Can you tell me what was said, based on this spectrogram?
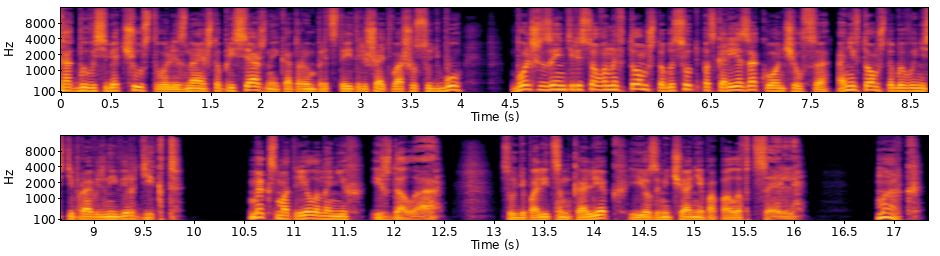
как бы вы себя чувствовали, зная, что присяжные, которым предстоит решать вашу судьбу, больше заинтересованы в том, чтобы суд поскорее закончился, а не в том, чтобы вынести правильный вердикт?» Мэг смотрела на них и ждала. Судя по лицам коллег, ее замечание попало в цель. «Марк,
